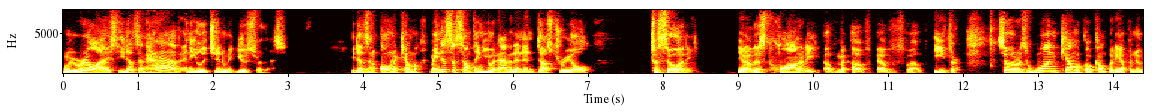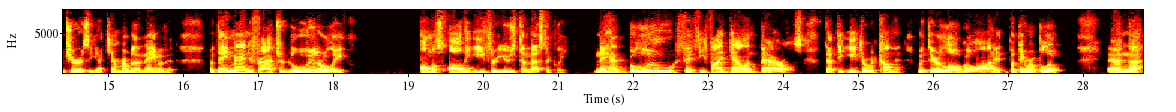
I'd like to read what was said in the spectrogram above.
We realized he doesn't have any legitimate use for this. He doesn't own a chemical. I mean, this is something you would have in an industrial facility you know this quantity of, of, of, of ether. So there was one chemical company up in new jersey i can't remember the name of it but they manufactured literally almost all the ether used domestically. And they had blue 55 gallon barrels that the ether would come in with their logo on it but they were blue. And uh,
